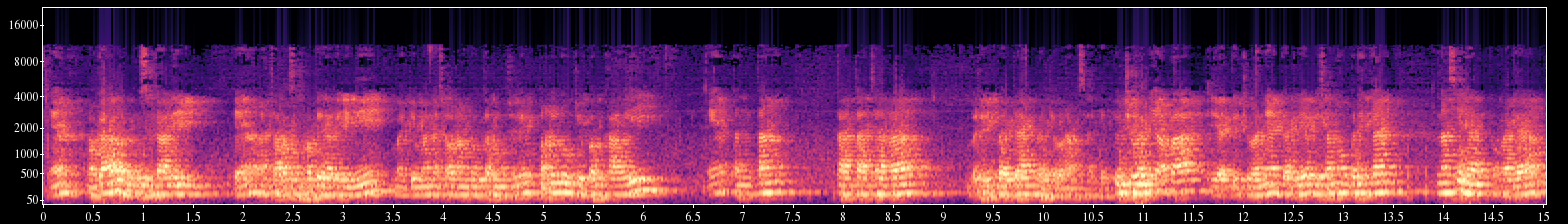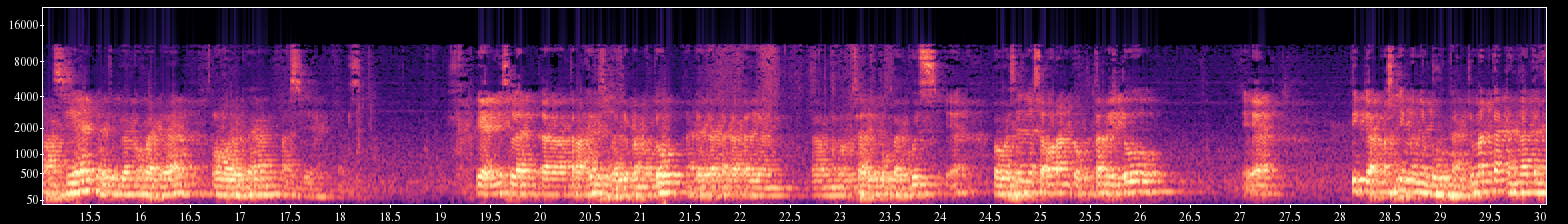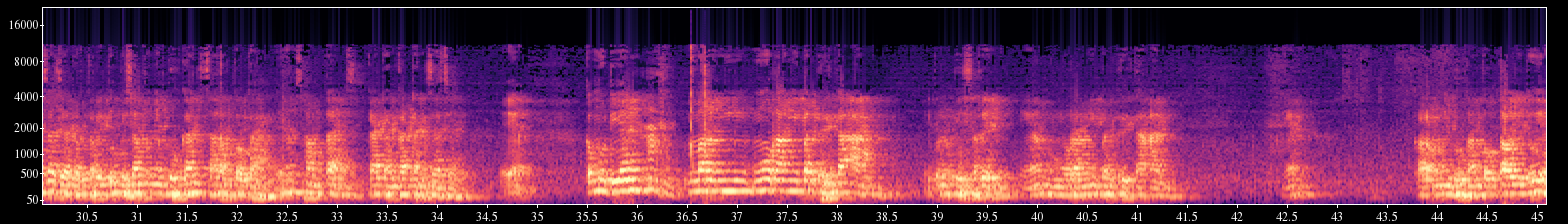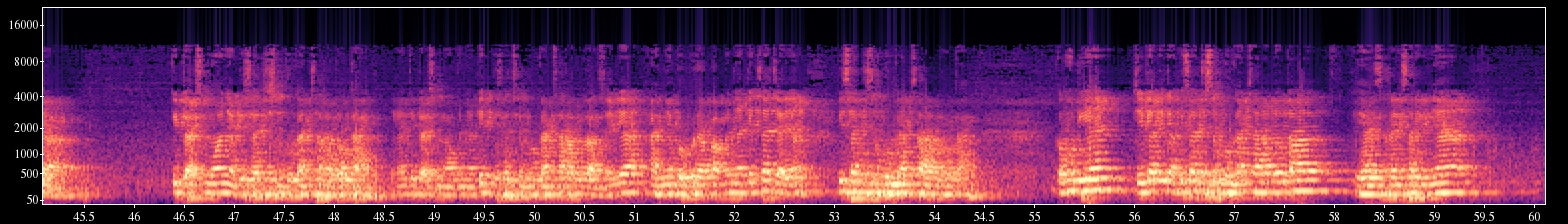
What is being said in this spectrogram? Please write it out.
Ya maka bagus sekali ya acara seperti hari ini bagaimana seorang dokter muslim perlu dibekali ya tentang tata cara beribadah bagi orang sakit. Tujuannya apa? Ya tujuannya agar dia bisa memberikan nasihat kepada pasien dan juga kepada keluarga pasien. Ya ini slide uh, terakhir sebagai penutup. Ada kata-kata yang uh, menurut saya itu bagus ya. Bahwasanya seorang dokter itu ya tidak mesti menyembuhkan, cuman kadang-kadang saja dokter itu bisa menyembuhkan secara total, ya, sometimes, kadang-kadang saja, ya. Kemudian mengurangi penderitaan itu lebih sering, ya, mengurangi penderitaan, ya. Kalau menyembuhkan total itu ya tidak semuanya bisa disembuhkan secara total, ya, tidak semua penyakit bisa disembuhkan secara total, sehingga hanya beberapa penyakit saja yang bisa disembuhkan secara total. Kemudian jika tidak bisa disembuhkan secara total, ya sering-seringnya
